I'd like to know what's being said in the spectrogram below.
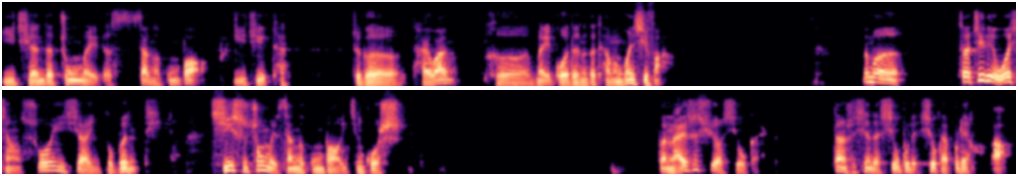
以前的中美的三个公报，以及台这个台湾和美国的那个台湾关系法。那么，在这里我想说一下一个问题：其实中美三个公报已经过时，本来是需要修改的，但是现在修不了，修改不了了。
